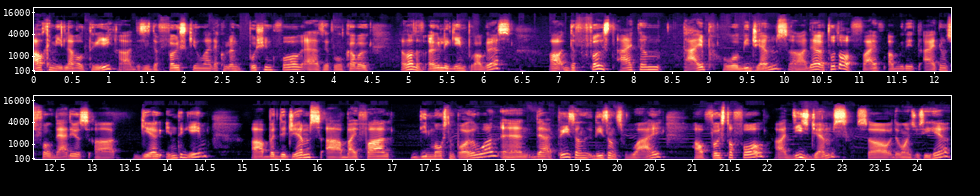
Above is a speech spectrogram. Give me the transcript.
Alchemy level 3. Uh, this is the first skill I recommend pushing for as it will cover a lot of early game progress. Uh, the first item type will be gems. Uh, there are a total of 5 upgrade items for various uh, gear in the game, uh, but the gems are by far the most important one and there are three reasons why. Uh, first of all, these gems, so the ones you see here,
